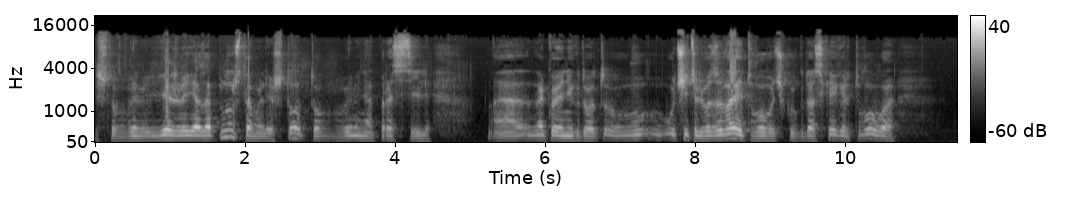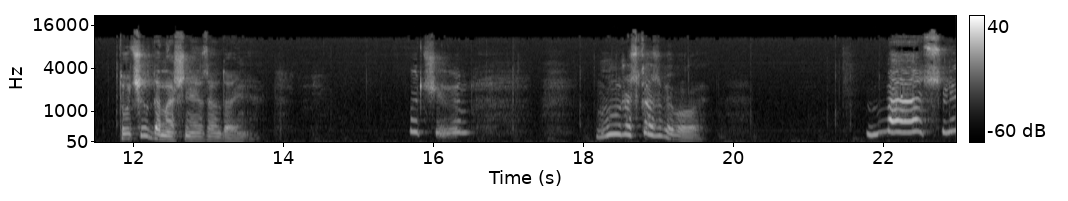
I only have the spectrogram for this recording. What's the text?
чтобы, ежели я запнусь там или что, то вы меня простили. А, такой анекдот. Учитель вызывает Вовочку к доске и говорит, Вова, ты учил домашнее задание? Учил. Ну, рассказывай, Вова. Басня.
